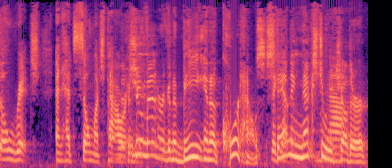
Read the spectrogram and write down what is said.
so rich and had so much power. The two men are going to be in a courthouse standing next to each other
